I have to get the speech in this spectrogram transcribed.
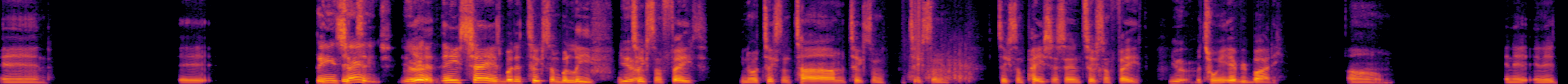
and it, things it took- change. yeah. things changed, but it took some belief. Yeah. It took some faith. You know, it took some time. It took some, it took some, it took some patience, and it took some faith yeah, between everybody. Um, and it and it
